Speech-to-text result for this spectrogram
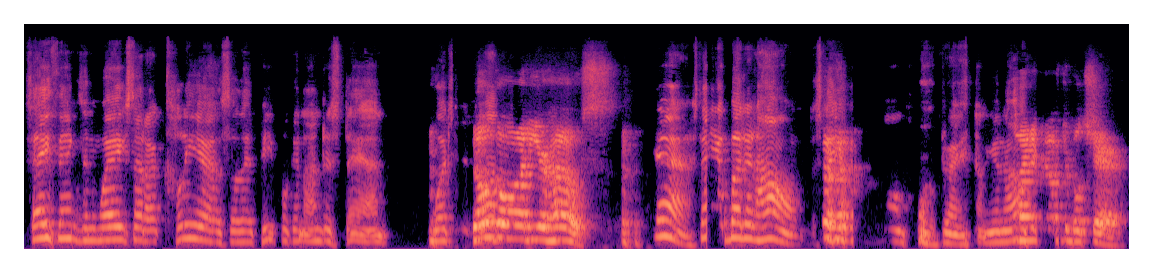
Say things in ways that are clear so that people can understand what Don't go out of your house. yeah, stay your butt at home. Stay at home program, you know. Find a comfortable chair.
